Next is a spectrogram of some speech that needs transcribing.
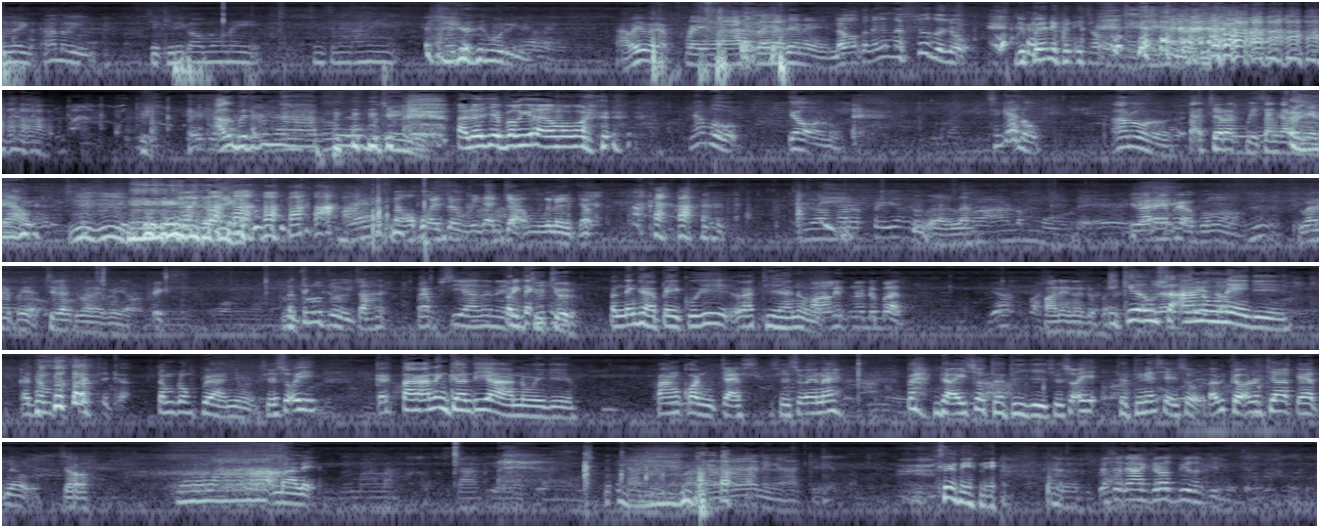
Sing anu iki? Sing gini ngomong nih sing selerane nyuri. Tapi bener plengas plengas ini. Lah kok kan nesu to, Cuk. Jebene ben intro. Aku betul nyapu. Ada aja bang ya ngomong. Nyapa? Ya anu. Sing anu. Anu no, tak jarak pisan karo ngene aku. Hmm. Nah, opo itu pisan cak mulai, Cuk. Yo karepe ya. Walah. Nemu dek. Diwarepe apa ngono? Diware pe, jelas diware pe ya. Fix. Lucu-lucu cah Pepsi ane. Penting jujur. Penting HP ku iki ora dianu. Valid no debat. Iki rusak anu nih iki. Kacem cemplung banyu. Sesuk iki ketarane ganti anu iki. Pangkon ces. Sesuk eneh. Peh ndak iso dadi iki. Sesuk dadine sesuk, tapi gak ono jaket no. Cuk. Nolak malik. Malah Kangen ning akhirat. nih Besok ning akhirat piro gitu?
